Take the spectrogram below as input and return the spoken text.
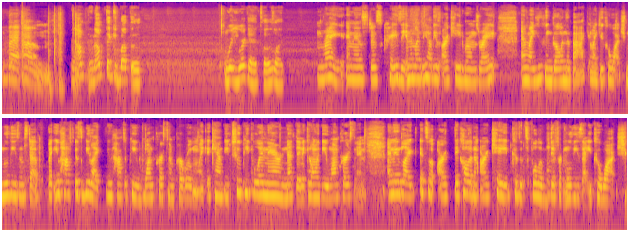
but um And I'm, and I'm thinking about the where you work at, so it's like, right and it's just crazy. And then like we have these arcade rooms right? And like you can go in the back and like you could watch movies and stuff but you have to be like you have to be one person per room. Like it can't be two people in there nothing. It can only be one person. And then like it's a art they call it an arcade because it's full of different movies that you could watch.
